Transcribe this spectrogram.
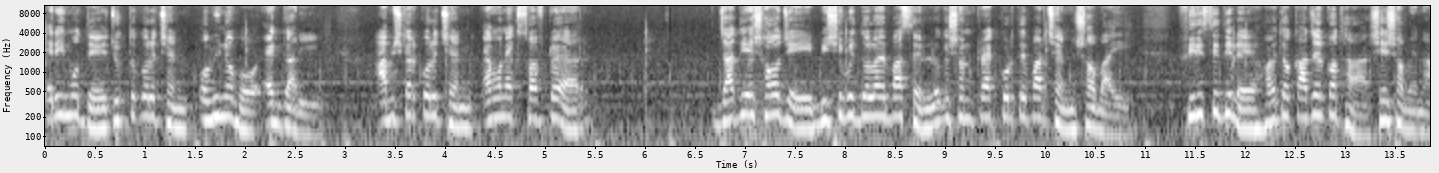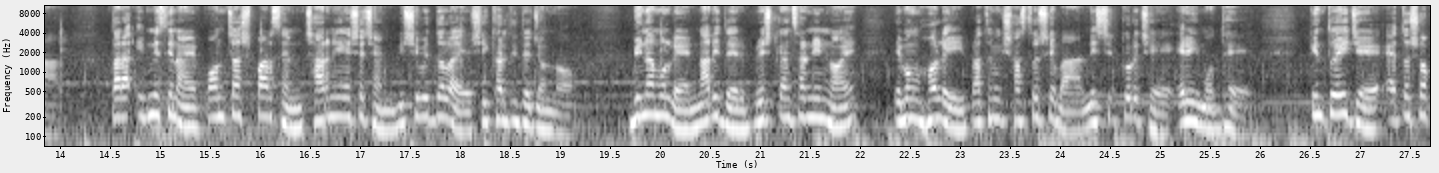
এরই মধ্যে যুক্ত করেছেন অভিনব এক গাড়ি। আবিষ্কার করেছেন এমন এক সফটওয়্যার যা দিয়ে সহজেই বিশ্ববিদ্যালয় বাসের লোকেশন ট্র্যাক করতে পারছেন সবাই। ফিরিস্তি দিলে হয়তো কাজের কথা শেষ হবে না। তারা ইবনে সিনায় পঞ্চাশ পার্সেন্ট ছাড় নিয়ে এসেছেন বিশ্ববিদ্যালয়ের শিক্ষার্থীদের জন্য। বিনামূল্যে নারীদের ব্রেস্ট ক্যান্সার নির্ণয় এবং হলেই প্রাথমিক স্বাস্থ্যসেবা নিশ্চিত করেছে এরই মধ্যে। কিন্তু এই যে এত সব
